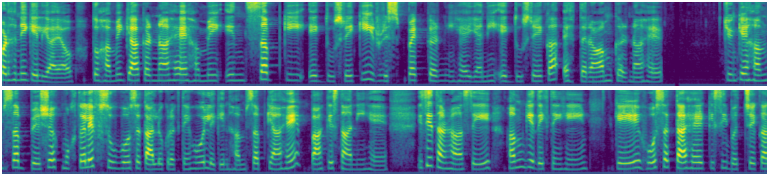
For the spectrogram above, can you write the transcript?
पढ़ने के लिए आया हो तो हमें क्या करना है? हमें इन सब की एक दूसरे की रिस्पेक्ट करनी है, यानी एक दूसरे का एहतराम करना है। क्योंकि हम सब बेशक मुख्तलिफ़ सूबों से ताल्लुक़ रखते हो, लेकिन हम सब क्या हैं? पाकिस्तानी हैं। इसी तरह से हम ये देखते हैं कि हो सकता है किसी बच्चे का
